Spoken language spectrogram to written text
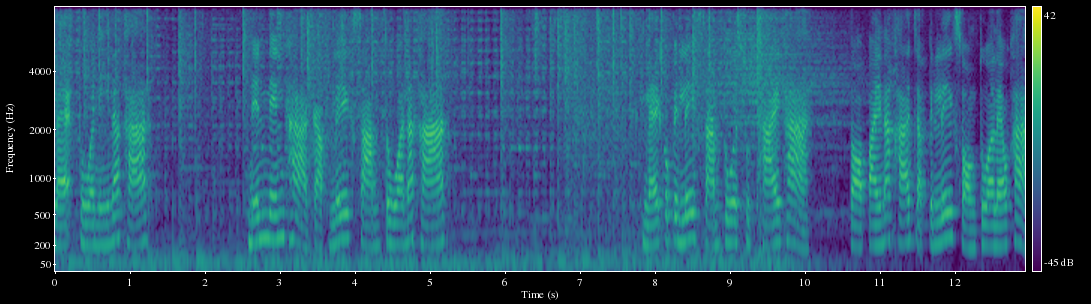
และตัวนี้นะคะ เน้นๆค่ะกับเลข 3 ตัวนะคะ และก็เป็นเลข 3 ตัวสุดท้ายค่ะ ต่อไปนะคะจะเป็นเลข 2 ตัวแล้วค่ะ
